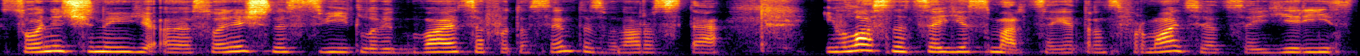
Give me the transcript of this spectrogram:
сонячний, е, сонячне світло, відбувається фотосинтез, вона росте. І, власне, це є смерть, це є трансформація, це є ріст.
